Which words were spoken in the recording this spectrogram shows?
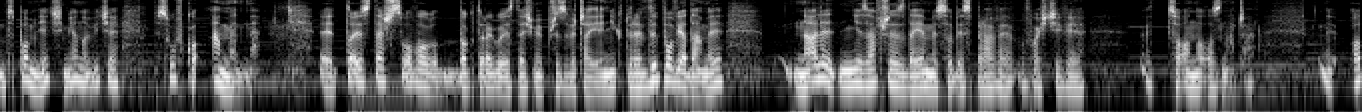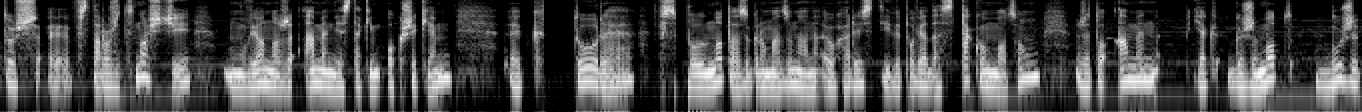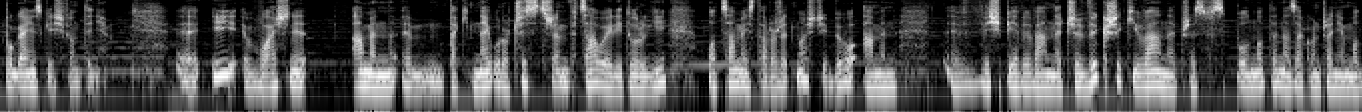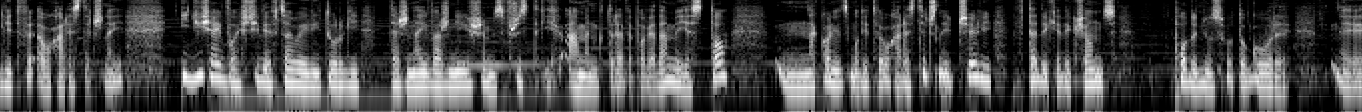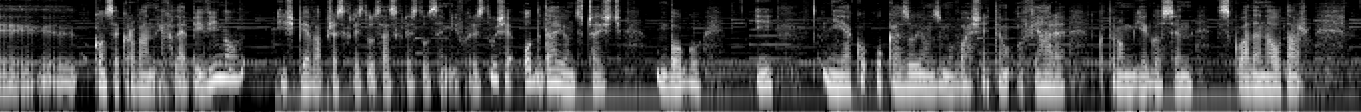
y, wspomnieć, mianowicie słówko amen. To jest też słowo, do którego jesteśmy przyzwyczajeni, które wypowiadamy, no ale nie zawsze zdajemy sobie sprawę właściwie, co ono oznacza. Otóż e, w starożytności mówiono, że Amen jest takim okrzykiem, e, które wspólnota zgromadzona na Eucharystii wypowiada z taką mocą, że to Amen jak grzmot burzy pogańskie świątynie. E, I właśnie amen takim najuroczystszym w całej liturgii od samej starożytności było amen wyśpiewywane czy wykrzykiwane przez wspólnotę na zakończenie modlitwy eucharystycznej. I dzisiaj właściwie w całej liturgii też najważniejszym z wszystkich amen, które wypowiadamy jest to na koniec modlitwy eucharystycznej, czyli wtedy, kiedy ksiądz podniósł do góry yy, konsekrowany chleb i wino i śpiewa przez Chrystusa z Chrystusem i w Chrystusie, oddając cześć Bogu i niejako ukazując mu właśnie tę ofiarę, którą jego syn składa na ołtarzu.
